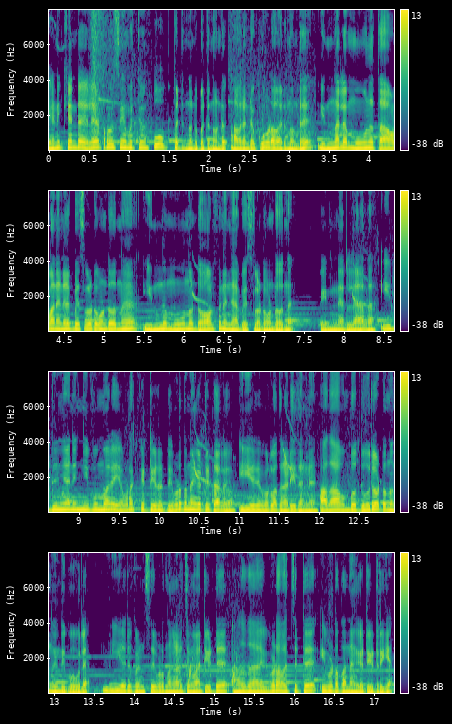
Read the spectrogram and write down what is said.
എനിക്ക് എന്റെ ഇലക്ട്രോസ് ചെയ്യാൻ പറ്റുമോ? ഓ പറ്റുന്നുണ്ട് പറ്റുന്നുണ്ട്. അവരെന്റെ കൂടെ വരുന്നുണ്ട്. ഇന്നലെ മൂന്ന് തവളൻ എന്നെ ബസ്സിലോട്ട് കൊണ്ടുവന്ന് ഇന്ന് മൂന്ന് ഡോൾഫിനെ ഞാൻ ബസ്സിലോട്ട് കൊണ്ടുവന്ന്. പിന്നല്ലാതെ. ഇത് ഞാൻ ഇനി ഇവന്മാരെ എവിടെ കെട്ടിയിടട്ടെ? ഇവിടെ തന്നെ കെട്ടിട്ടാലോ ഈ ഒരു വെള്ളത്തിനടിയിൽ തന്നെ. അതാവുമ്പോ ദൂരോട്ടൊന്നും നീന്തി പോകില്ല ഈ ഒരു ഫെൻസ് ഇവിടെ നിന്ന് അടിച്ച് മാറ്റിയിട്ട് അത് ഇവിടെ വെച്ചിട്ട് ഇവിടെ തന്നെ കെട്ടിയിട്ടിരിക്കാം.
